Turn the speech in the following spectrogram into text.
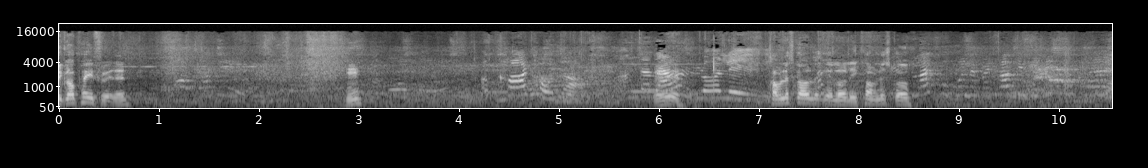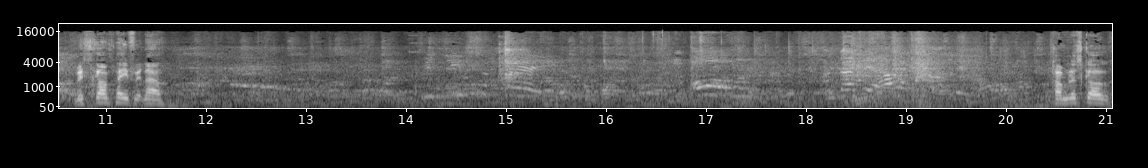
Should go pay for it then? Hmm? a card holder. Yeah. lolly. Come, let's go look at Lolly. Come, let's go. Let's go and pay for it now. Come, let's go.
